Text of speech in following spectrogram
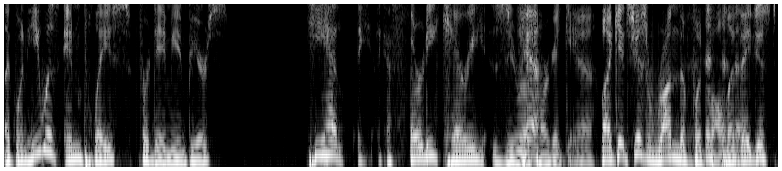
like when he was in place for Dameon Pierce, he had like a 30 carry, zero yeah, target game. Yeah. Like it's just run the football. That they just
